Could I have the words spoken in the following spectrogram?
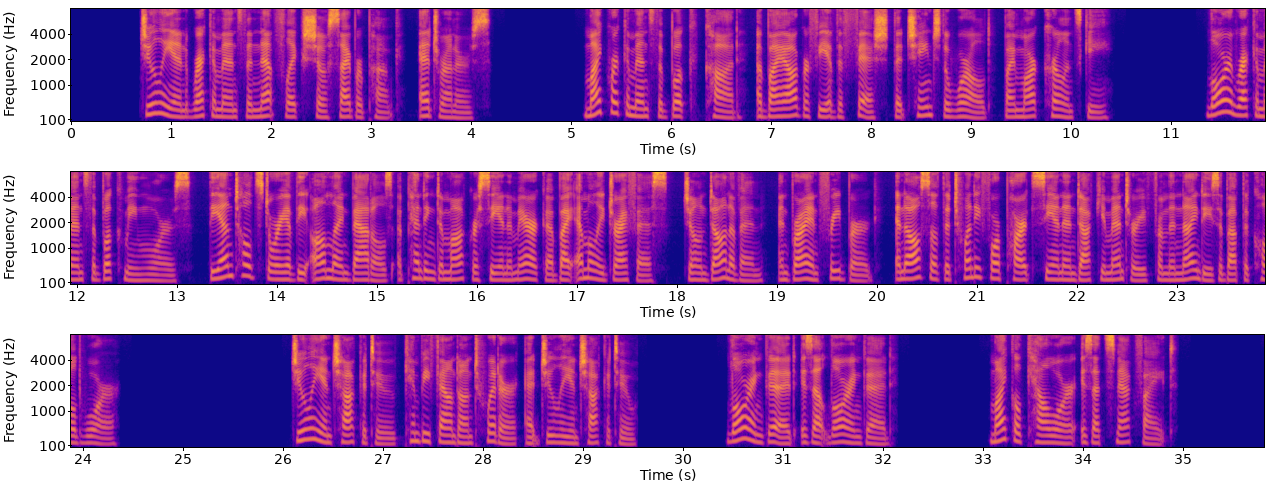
Julian recommends the Netflix show Cyberpunk Edgerunners. Mike recommends the book Cod, a biography of the fish that changed the world by Mark Kurlansky. Lauren recommends the book Meme Wars, the untold story of the online battles appending democracy in America by Emily Dreyfuss, Joan Donovan, and Brian Friedberg, and also the 24 part CNN documentary from the 90s about the Cold War. Julian Chokkattu can be found on Twitter at Julian Chokkattu. Lauren Goode is at Lauren Goode. Michael Calore is at Snackfight.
